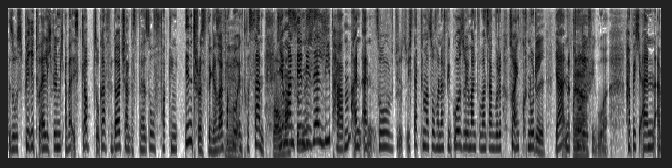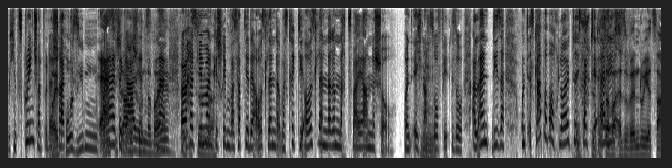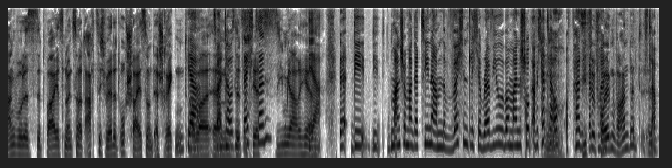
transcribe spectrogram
so spirituell, ich will mich, aber ich glaube sogar für Deutschland, das wäre so fucking interesting, also einfach mhm. nur interessant. Warum jemand, den die sehr lieb haben, ein, ein, so, ich sagte mal so von der Figur, so jemand, wo man sagen würde, so ein Knuddel, ja, eine Knuddelfigur. Ja. Habe ich einen, habe ich einen Screenshot, wo der Bei schreibt. Pro 7, ja, ist egal schon jetzt. dabei. Nein. Aber hat jemand geschrieben, was habt ihr der Ausländer, was kriegt die Ausländerin nach zwei Jahren eine Show. Und ich nach mhm. so viel, so allein dieser. Und es gab aber auch Leute, ich sag dir das ehrlich. aber, also wenn du jetzt sagen würdest, das war jetzt 1980, wäre das auch scheiße und erschreckend. Ja, aber ähm, 2016. Das ist jetzt sieben Jahre her. Ja, der, die, die, manche Magazine haben eine wöchentliche Review über meine Struktur. Aber ich hatte mhm. ja auch auf Persisch. Wie viele Folgen waren das? Ich glaube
